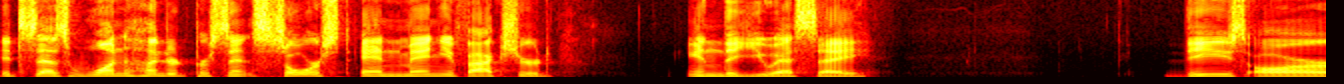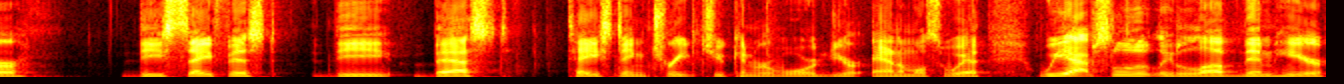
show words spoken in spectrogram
it says 100% sourced and manufactured in the USA. These are the safest, the best tasting treats you can reward your animals with. We absolutely love them here.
